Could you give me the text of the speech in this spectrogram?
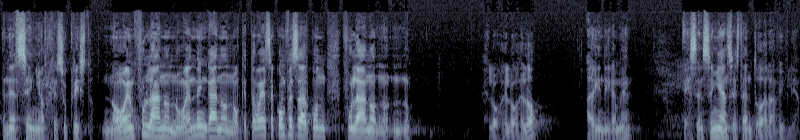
En el Señor Jesucristo. No en fulano, no en mengano, no que te vayas a confesar con fulano, no, no. Hello, hello, hello. ¿Alguien dígame? Esa enseñanza está en toda la Biblia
